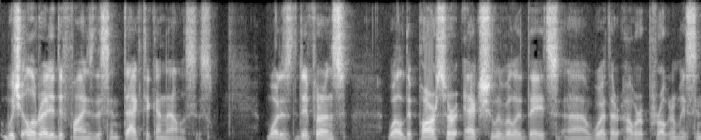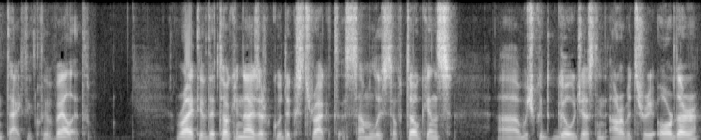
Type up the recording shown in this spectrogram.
which already defines the syntactic analysis. What is the difference? Well, the parser actually validates uh, whether our program is syntactically valid. Right, if the tokenizer could extract some list of tokens, uh, which could go just in arbitrary order,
